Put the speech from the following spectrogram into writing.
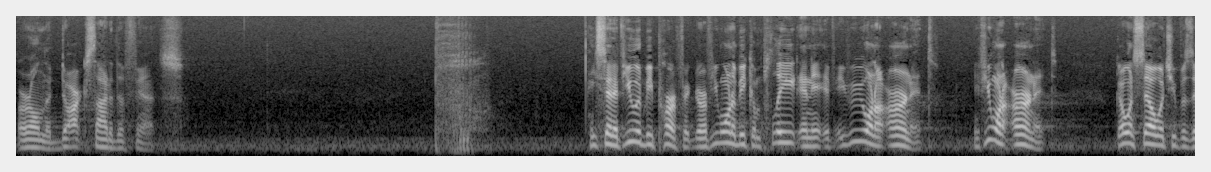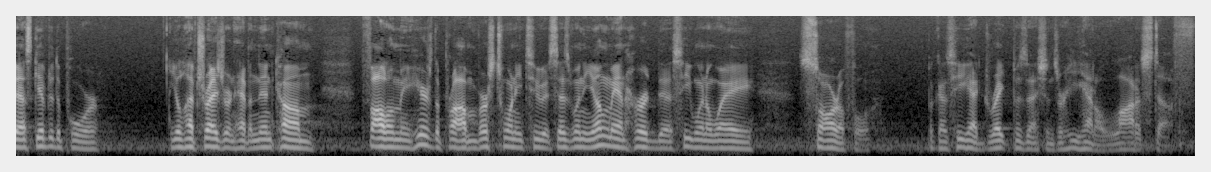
or on the dark side of the fence. He said, if you would be perfect, or if you want to be complete, and if, if you want to earn it, if you want to earn it, go and sell what you possess, give to the poor. You'll have treasure in heaven. Then come Follow me. Here's the problem. Verse 22 it says, When the young man heard this, he went away sorrowful because he had great possessions or he had a lot of stuff.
